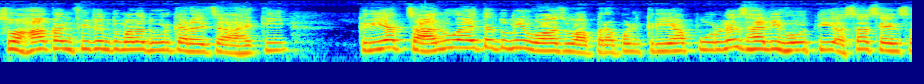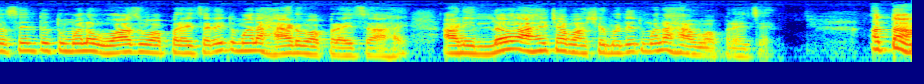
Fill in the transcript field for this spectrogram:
सो हा कन्फ्युजन तुम्हाला दूर करायचा आहे की क्रिया चालू आहे तर तुम्ही वाज वापरा पण क्रिया पूर्ण झाली होती असा सेन्स असेल तर तुम्हाला वाज वापरायचा नाही तुम्हाला हॅड वापरायचा आहे. आणि ल आहेच्या भाषेमध्ये तुम्हाला हॅव वापरायचं आहे. आता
